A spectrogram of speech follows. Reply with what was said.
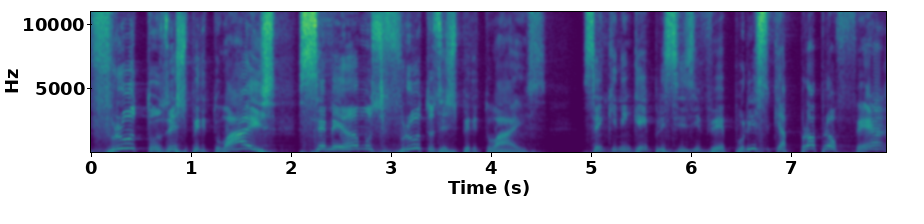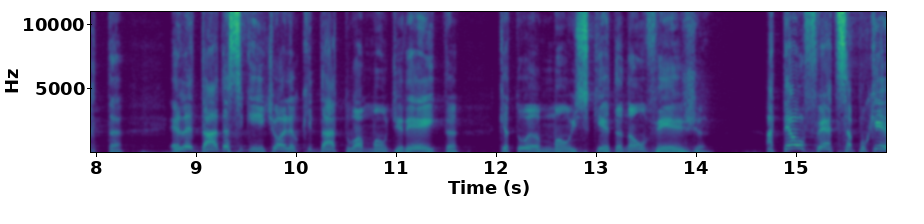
frutos espirituais, semeamos frutos espirituais, sem que ninguém precise ver. Por isso que a própria oferta, ela é dada a seguinte: olha, o que dá a tua mão direita, que a tua mão esquerda não veja. Até a oferta, sabe por quê?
